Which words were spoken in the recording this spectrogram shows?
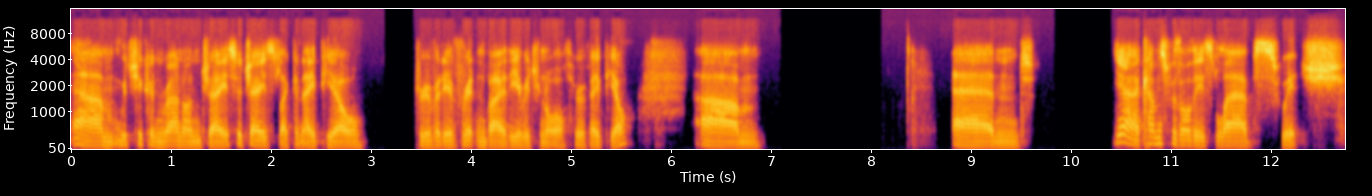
um, which you can run on J. So J is like an APL derivative written by the original author of APL. Um, and yeah, it comes with all these labs which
